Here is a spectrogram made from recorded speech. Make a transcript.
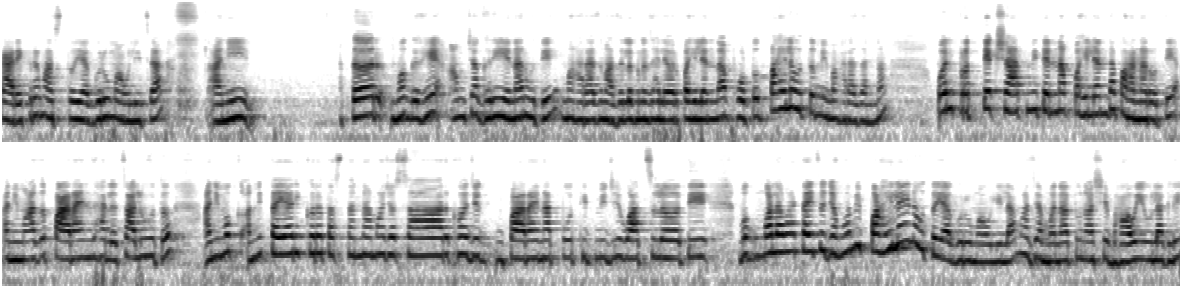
कार्यक्रम असतो या गुरुमाऊलीचा. आणि तर मग हे आमच्या घरी येणार होते. महाराज माझं लग्न झाल्यावर पहिल्यांदा फोटोत पाहिलं होतं मी महाराजांना. पण प्रत्यक्षात मी त्यांना पहिल्यांदा पाहणार होते आणि माझं पारायण झालं चालू होतं. आणि मग आम्ही तयारी करत असताना माझ्या सारखं जे पारायणात पोथीत मी जे वाचलं ते मग मला वाटायचं जेव्हा मी पाहिलंही नव्हतं या गुरुमाऊलीला माझ्या मनातून असे भाव येऊ लागले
